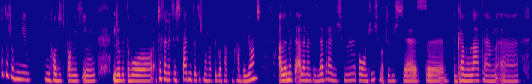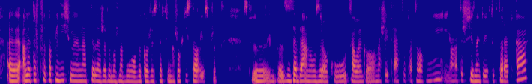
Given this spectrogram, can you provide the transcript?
po to, żeby nie nie chodzić po nich i, i żeby to było. Czasem jak coś spadnie, to też można z tego fartucha wyjąć, ale my te elementy zebraliśmy, połączyliśmy oczywiście z granulatem, e, e, ale też przetopiliśmy na tyle, żeby można było wykorzystać tu naszą historię sprzed, jakby zebraną z roku całego naszej pracy, pracowni i ona też się znajduje w tych torebkach.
